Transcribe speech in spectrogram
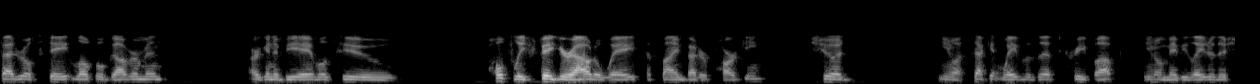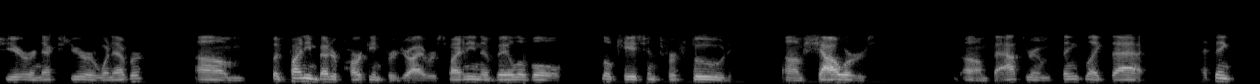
federal, state, local governments are going to be able to hopefully figure out a way to find better parking should, you know, a second wave of this creep up, you know, maybe later this year or next year or whenever. Um, but finding better parking for drivers, finding available locations for food, um, showers, um, bathrooms, things like that. I think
